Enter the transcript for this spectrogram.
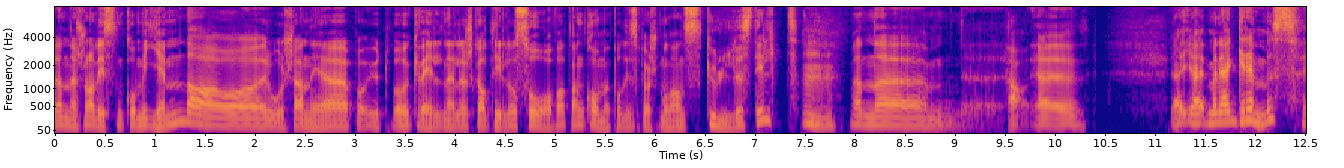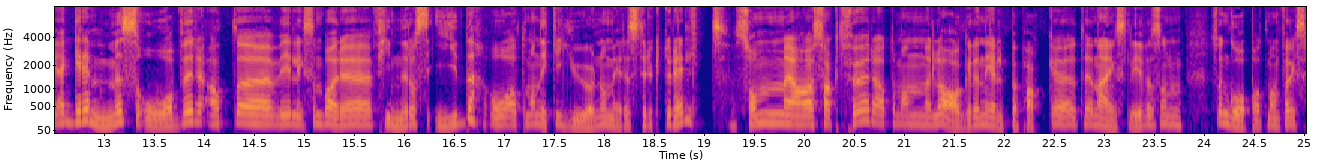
denne journalisten kommer hjem da, og roer seg ned på, utover kvelden eller skal til å sove, at han kommer på de spørsmålene han skulle stilt. Men øh, ja, jeg jeg, jeg, men jeg gremmes. Jeg gremmes over at uh, vi liksom bare finner oss i det, og at man ikke gjør noe mer strukturelt. Som jeg har sagt før, at man lager en hjelpepakke til næringslivet som, som går på at man f.eks.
